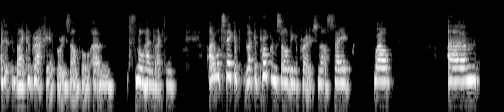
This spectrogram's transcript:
i don't know micrographia for example um, small handwriting i will take a like a problem solving approach and i'll say well um,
